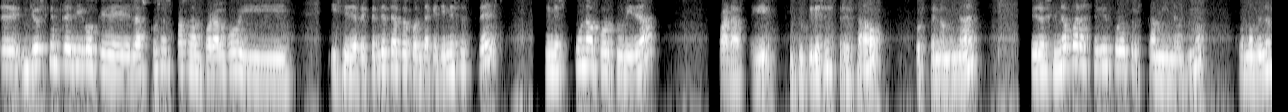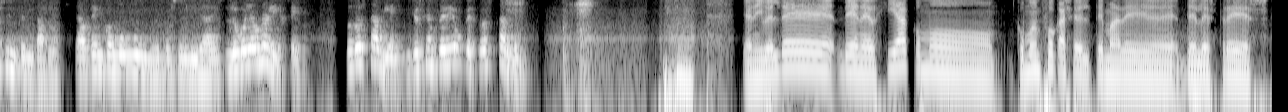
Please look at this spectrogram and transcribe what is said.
eh, yo siempre digo que las cosas pasan por algo y, y si de repente te has dado cuenta que tienes estrés, tienes una oportunidad para seguir. Si tú quieres estresado, pues fenomenal. Pero si no, para seguir por otros caminos, ¿no? por lo menos intentarlo. Se abren como un mundo de posibilidades. Luego ya uno elige. Todo está bien. Yo siempre digo que todo está bien. Y a nivel de, energía, ¿cómo, ¿cómo, enfocas el tema del estrés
